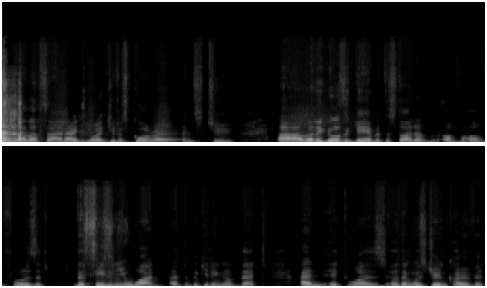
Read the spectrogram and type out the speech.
on the other side, I actually want you to score runs too. Uh, I think there was a game at the start of, of, of what was it? The season you won at the beginning of that. And it was, I think it was during COVID.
